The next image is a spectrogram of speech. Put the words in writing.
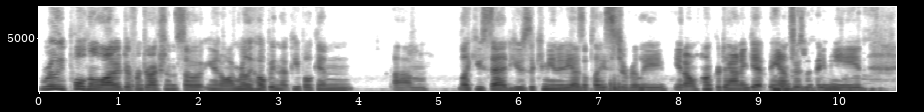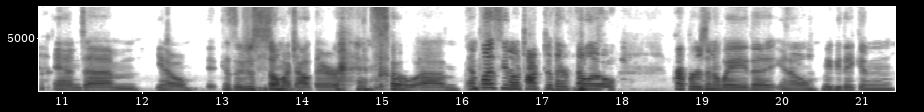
really pulled in a lot of different directions so you know i'm really hoping that people can um, like you said, use the community as a place to really, you know, hunker down and get the answers that they need. And, um, you know, because there's just so much out there. And so, um, and plus, you know, talk to their fellow preppers in a way that, you know, maybe they can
